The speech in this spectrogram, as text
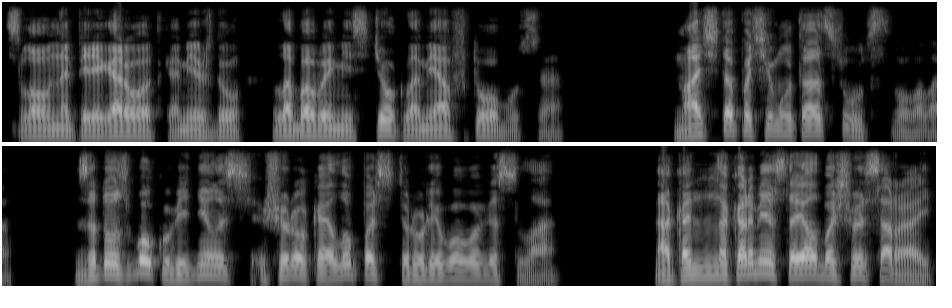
словно перегородка между лобовыми стеклами автобуса. Мачта почему-то отсутствовала, зато сбоку виднелась широкая лопасть рулевого весла. А на корме стоял большой сарай,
